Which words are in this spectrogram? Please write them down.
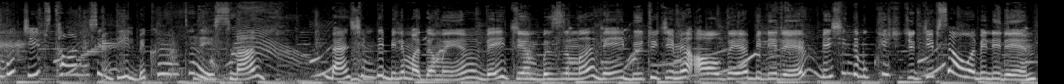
Bu cips tanesi değil bir kırıntı resmen. Ben şimdi bilim adamıyım ve cımbızımı ve büyütücümü aldırabilirim. Ve şimdi bu küçücük cipsi alabilirim.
